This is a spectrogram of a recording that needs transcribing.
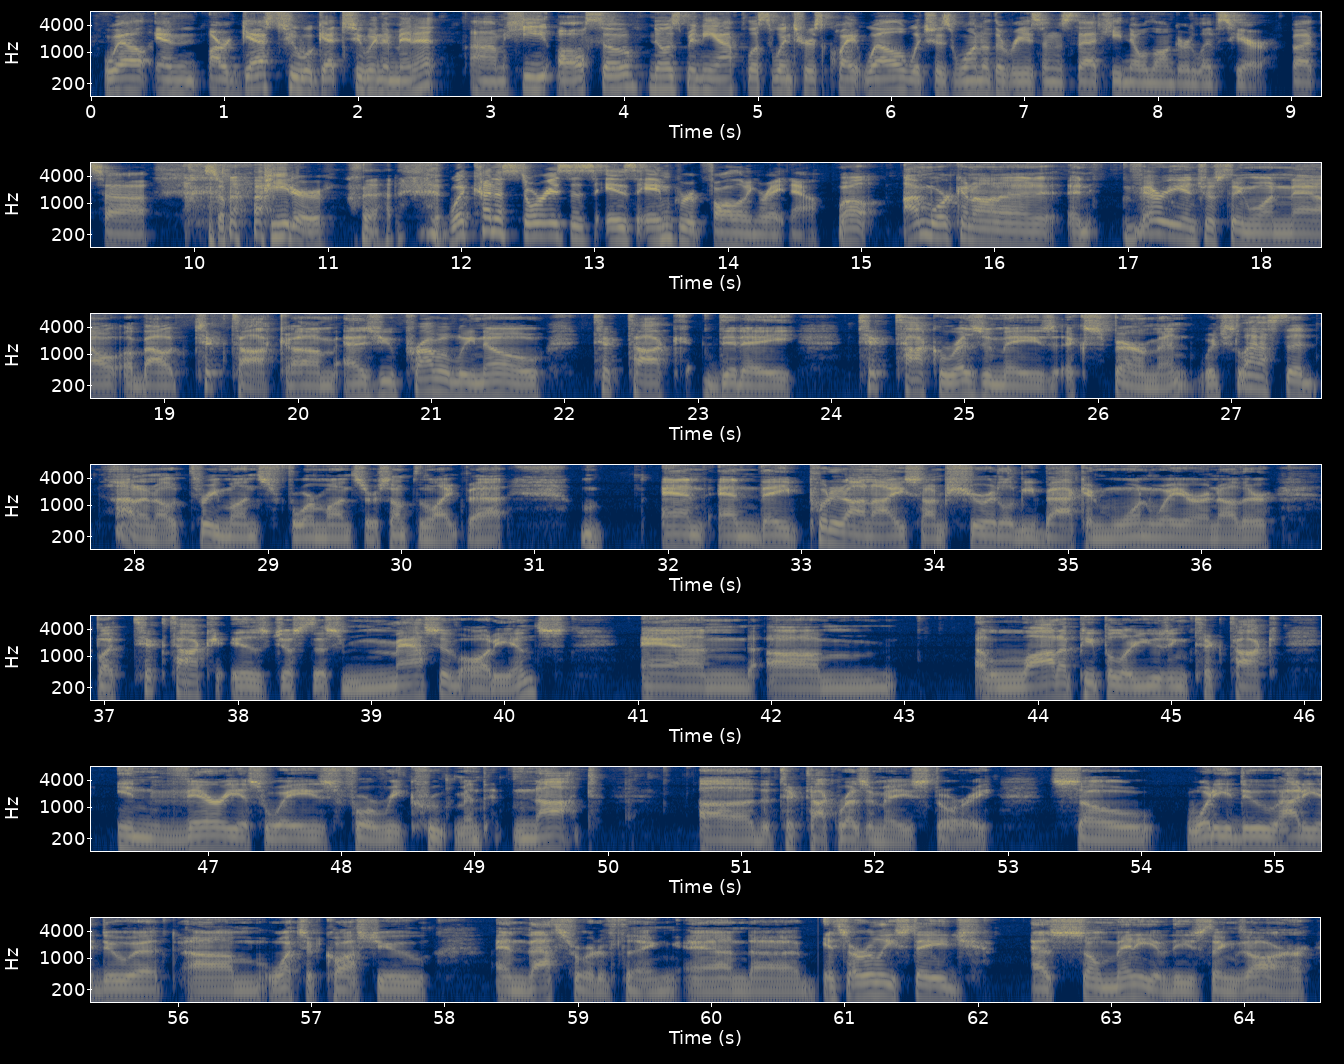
Well, and our guest, who we'll get to in a minute, um, he also knows Minneapolis winters quite well, which is one of the reasons that he no longer lives here. But uh, so, Peter, what kind of stories is, is AIM Group following right now? Well, I'm working on a, a very interesting one now about TikTok. Um, as you probably know, TikTok did a TikTok resumes experiment, which lasted, I don't know, three months, four months, or something like that and and they put it on ice. I'm sure it'll be back in one way or another. But TikTok is just this massive audience, and um, a lot of people are using TikTok in various ways for recruitment, not uh, the TikTok resume story. So, what do you do? How do you do it? Um, what's it cost you? And that sort of thing. And uh, it's early stage, as so many of these things are,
